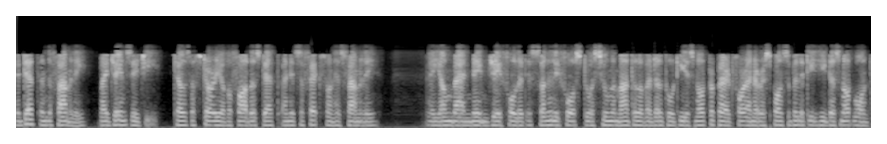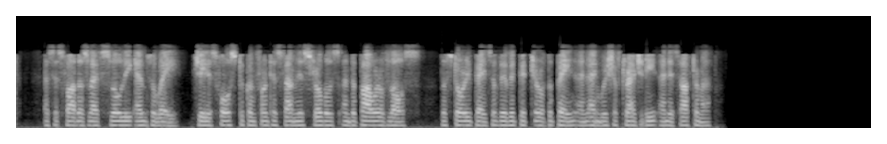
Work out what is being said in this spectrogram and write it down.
A Death in the Family by James Agee tells the story of a father's death and its effects on his family. A young man named Jay Follett is suddenly forced to assume a mantle of adulthood he is not prepared for and a responsibility he does not want. As his father's life slowly ebbs away, Jay is forced to confront his family's struggles and the power of loss. The story paints a vivid picture of the pain and anguish of tragedy and its aftermath.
